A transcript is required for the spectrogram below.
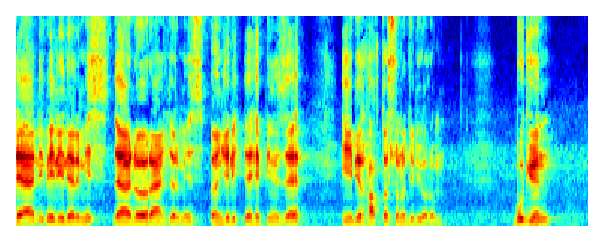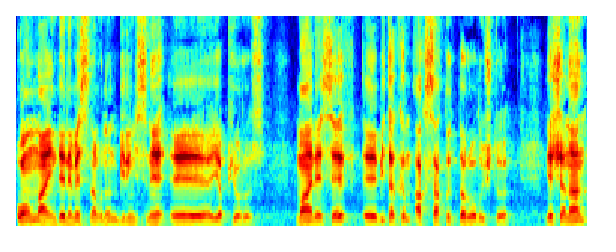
Değerli velilerimiz, değerli öğrencilerimiz, öncelikle hepinize iyi bir hafta sonu diliyorum. Bugün online deneme sınavının birincisini e, yapıyoruz. Maalesef e, bir takım aksaklıklar oluştu. Yaşanan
